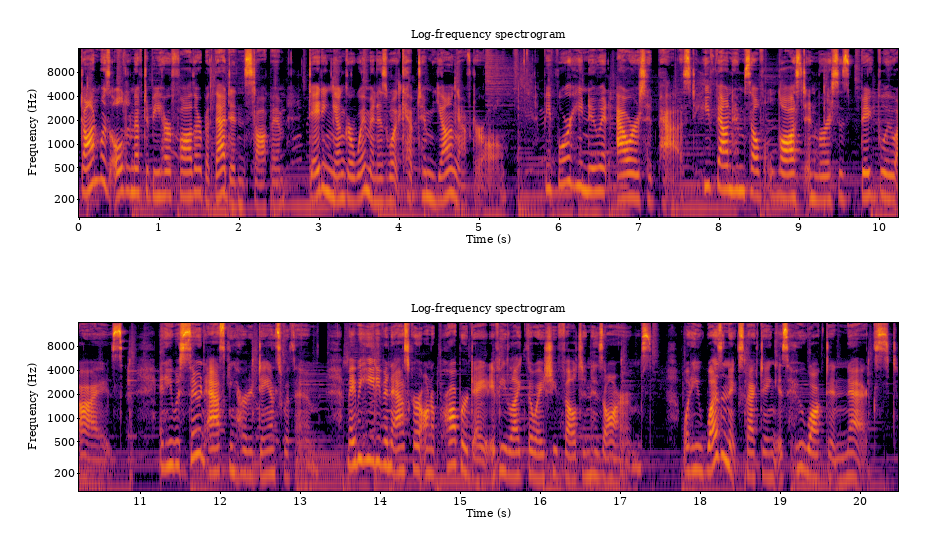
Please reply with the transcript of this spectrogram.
Don was old enough to be her father, but that didn't stop him. Dating younger women is what kept him young after all. Before he knew it, hours had passed. He found himself lost in Marissa's big blue eyes, and he was soon asking her to dance with him. Maybe he'd even ask her on a proper date if he liked the way she felt in his arms. What he wasn't expecting is who walked in next.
